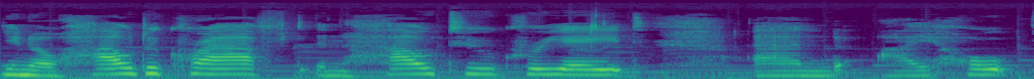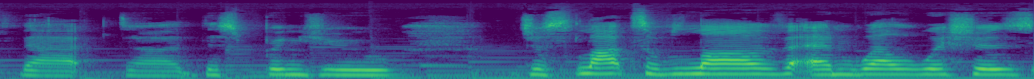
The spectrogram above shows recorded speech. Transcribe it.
you know, how to craft and how to create. And I hope that uh, this brings you just lots of love and well wishes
